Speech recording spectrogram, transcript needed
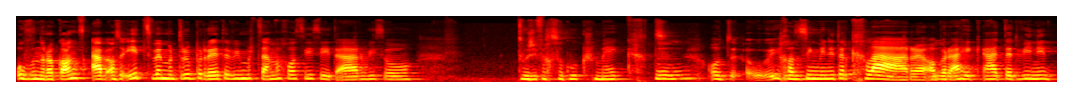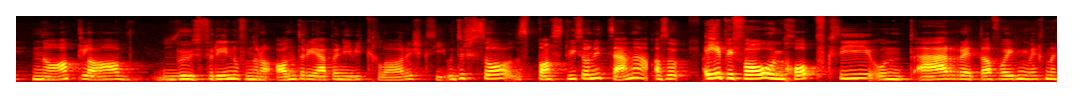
auf einer ganz, also jetzt, wenn wir darüber reden, wie wir zusammengekommen sind, sieht er wie so, du hast einfach so gut geschmeckt. Mhm. Und ich kann das irgendwie nicht erklären, aber er hat, er hat dort wie nicht nachgelassen, weil es für ihn auf einer anderen Ebene wie klar war. Und das ist so, das passt wie so nicht zusammen. Also ich war voll im Kopf und er redet da von irgendwelchen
